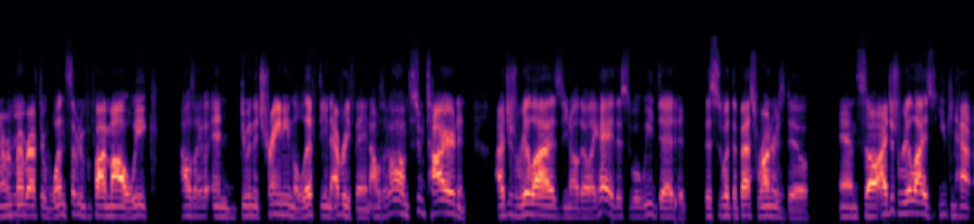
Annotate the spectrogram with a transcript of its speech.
and I remember after one 75 mile week, I was like, and doing the training, the lifting, everything, I was like, oh, I'm too tired. And I just realized, you know, they're like, hey, this is what we did. And this is what the best runners do. And so I just realized you can have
